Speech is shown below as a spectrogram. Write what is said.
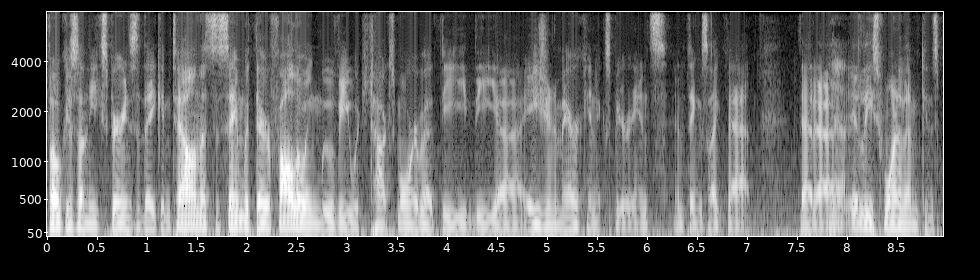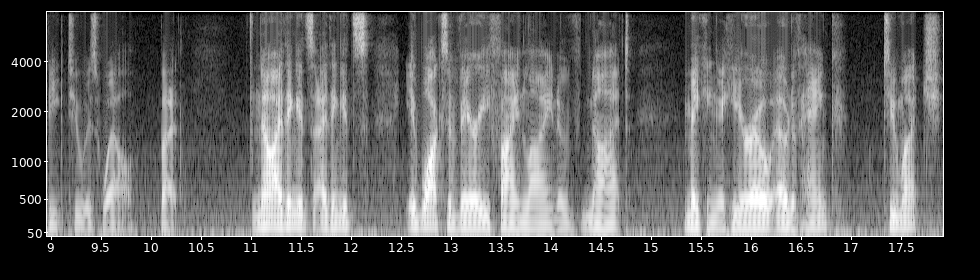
focus on the experience that they can tell, and that's the same with their following movie, which talks more about the the uh, Asian American experience and things like that. That uh, Yeah. at least one of them can speak to as well. But no, I think it's I think it's it walks a very fine line of not making a hero out of Hank too much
